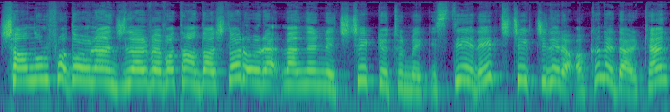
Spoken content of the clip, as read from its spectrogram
Şanlıurfa'da öğrenciler ve vatandaşlar öğretmenlerine çiçek götürmek isteyerek çiçekçilere akın ederken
